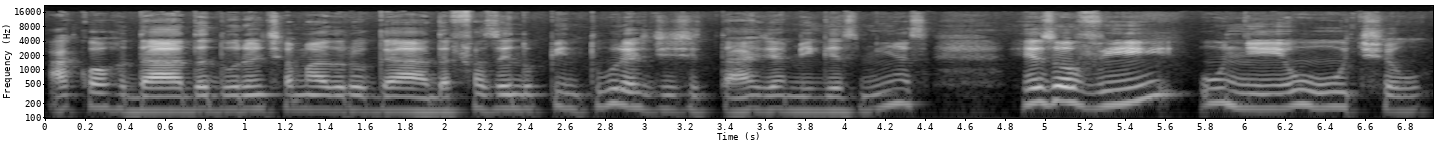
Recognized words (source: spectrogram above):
acordada durante a madrugada fazendo pinturas digitais de amigas minhas, resolvi unir o útil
